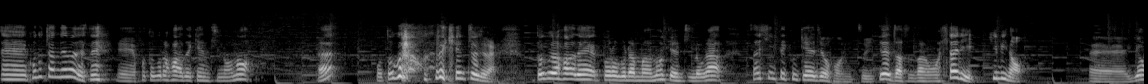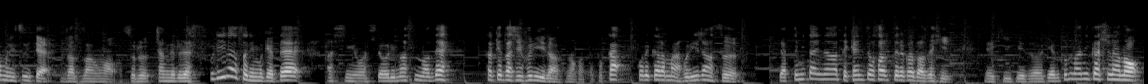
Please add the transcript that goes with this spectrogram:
えー、このチャンネルはですね、えー、フォトグラファーでケンチノの、え？フォトグラファーでケンチノじゃない。フォトグラファーでプログラマーのケンチノが最新テック系情報について雑談をしたり、日々の、えー、業務について雑談をするチャンネルです。フリーランスに向けて発信をしておりますので、駆け出しフリーランスの方とか、これからまあフリーランスやってみたいなって検討されてる方はぜひ、え、聞いていただけると何かしらの、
